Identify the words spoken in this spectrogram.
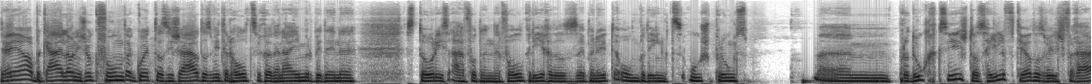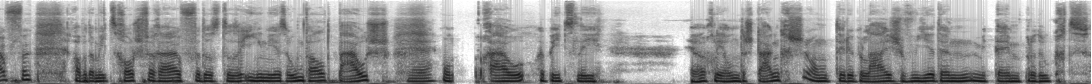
Ja, ja, aber geil habe ich schon gefunden. Gut, das ist auch, das wiederholt sich ja dann auch immer bei diesen Stories auch von den Erfolgreichen, dass es eben nicht unbedingt das Ursprungsprodukt ähm, Produkt war. Das hilft, ja, das willst du verkaufen. Aber damit du es kannst verkaufen, dass du irgendwie ein Umfeld baust Ja. und auch ein bisschen, ja, ein bisschen anders denkst und dir überlegst, wie du dann mit dem Produkt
